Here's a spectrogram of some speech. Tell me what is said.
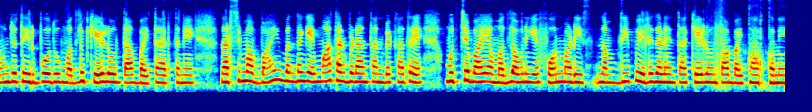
ಅವನ ಜೊತೆ ಇರ್ಬೋದು, ಮೊದಲು ಕೇಳು ಅಂತ ಬೈತಾ ಇರ್ತಾನೆ. ನರಸಿಂಹ ಬಾಯಿಗೆ ಬಂದಂಗೆ ಮಾತಾಡ್ಬೇಡ ಅಂತ ಅನ್ಬೇಕಾದ್ರೆ ಮುಚ್ಚೆ ಬಾಯ ಮೊದಲು ಅವನಿಗೆ ಫೋನ್ ಮಾಡಿ ನಮ್ಮ ದೀಪು ಎಲ್ಲಿದ್ದಾಳೆ ಅಂತ ಕೇಳು ಅಂತ ಬೈತಾ ಇರ್ತಾನೆ.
